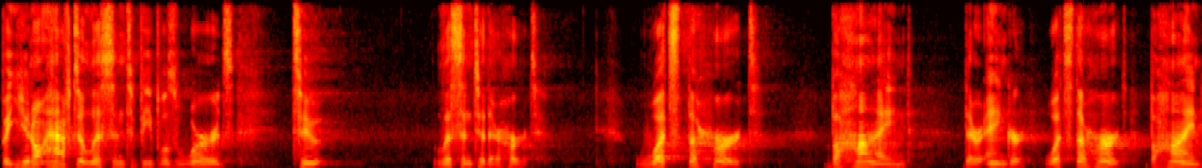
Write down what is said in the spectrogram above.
But you don't have to listen to people's words to listen to their hurt. What's the hurt behind their anger? What's the hurt behind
